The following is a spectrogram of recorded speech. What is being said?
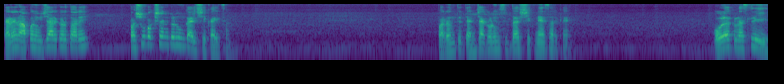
कारण आपण विचार करतो अरे पशुपक्ष्यांकडून काय शिकायचं? परंतु त्यांच्याकडून सुद्धा शिकण्यासारखं आहे. ओळख नसली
